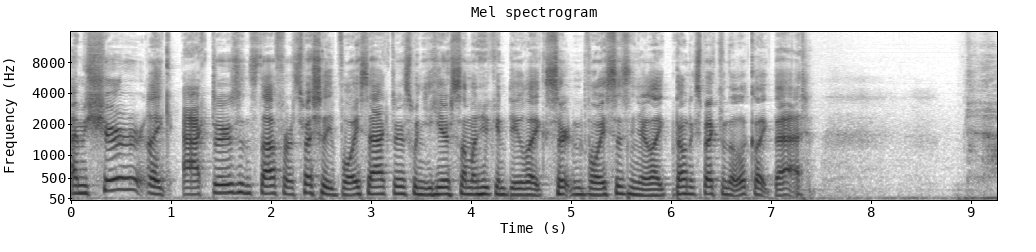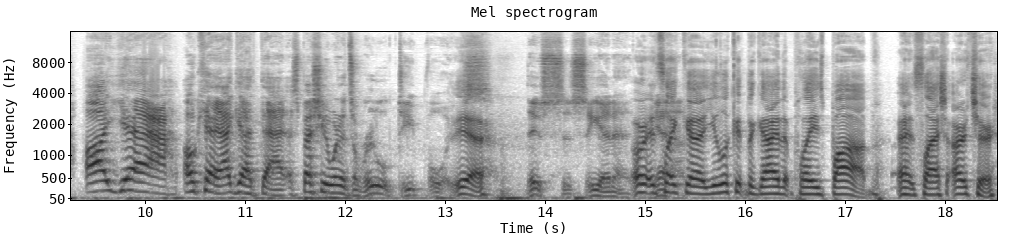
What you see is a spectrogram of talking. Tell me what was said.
I'm sure, like actors and stuff, or especially voice actors, when you hear someone who can do like certain voices, and you're like, don't expect them to look like that. Uh, yeah. Okay, I get that. Especially when it's a real deep voice. Yeah. This is CNN. Or it's Yeah. like uh, you look at the guy that plays Bob uh, slash Archer.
